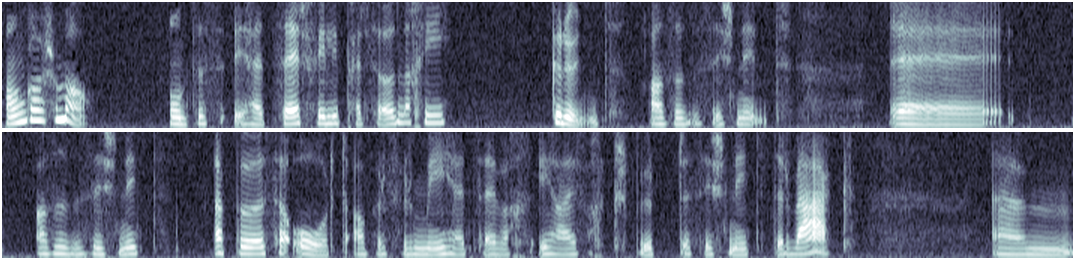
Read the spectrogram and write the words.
Engagement. Und das hat sehr viele persönliche Gründe. Also das ist nicht äh, also das ist nicht ein böser Ort, aber für mich hat es einfach, ich habe einfach gespürt, das ist nicht der Weg. Ähm,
